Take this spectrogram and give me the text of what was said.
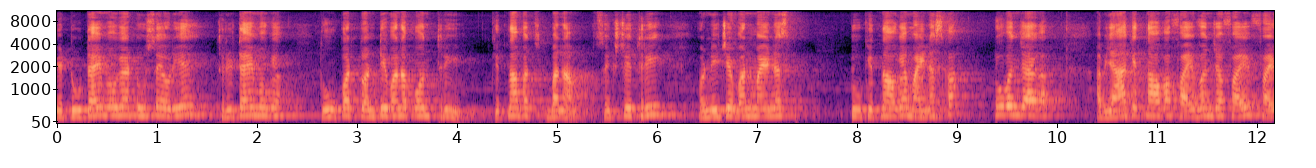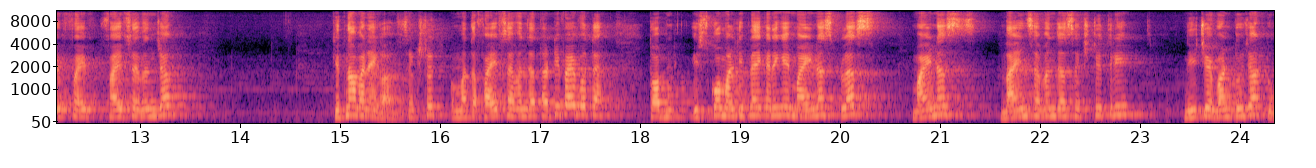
ये टू टाइम हो गया टू से, और ये थ्री टाइम हो गया तो ऊपर ट्वेंटी वन अपॉन थ्री कितना बच, बना? सिक्सटी थ्री और नीचे वन माइनस टू कितना हो गया? माइनस का टू बन जाएगा। अब यहाँ कितना होगा? फाइव वन जा five five five five seven जा। कितना बनेगा? सिक्सटी मतलब फाइव सेवन जा थर्टी फाइव होता है। तो अब इसको मल्टीप्लाई करेंगे minus plus minus nine seven जा सिक्सटी थ्री नीचे वन टू जा टू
